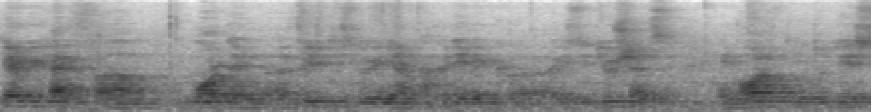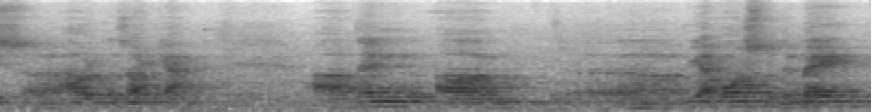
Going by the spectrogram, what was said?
here we have um, more than 50 Slovenian academic institutions involved into this, our consortia. Uh, then um, uh, we are also the main,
